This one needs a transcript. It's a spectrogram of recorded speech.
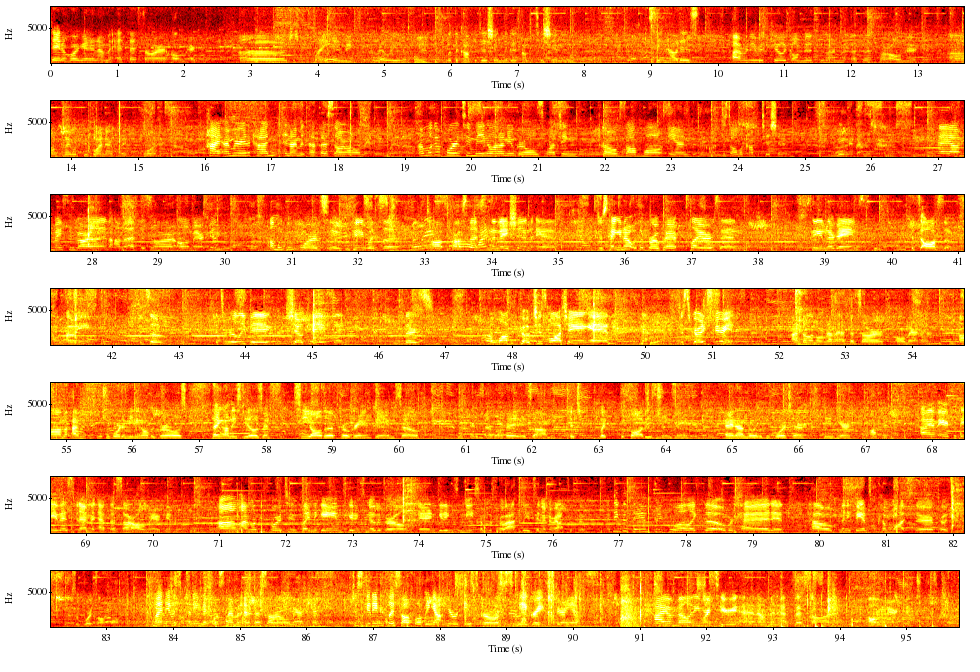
Dana Horgan, and I'm an FSR All American. Uh, just playing, really. Playing? With the competition, the good competition, and seeing how it is. Hi, my name is Kayla Gomez, and I'm an FSR All American. Um, playing with people I never played before. Hi, I'm Miranda Cotton, and I'm an FSR All American. I'm looking forward to meeting a lot of new girls, watching pro softball, and just all the competition, and doing my best. Hey, I'm Mason Garland. I'm an FSR All-American. I'm looking forward to competing with the top prospects in the nation and just hanging out with the pro players and seeing their games. It's awesome. I mean, it's a it's a really big showcase and there's a lot of coaches watching and just a great experience. I'm Bella Norman, I'm an FSR All-American. Um, I'm looking forward to meeting all the girls, playing on these fields, and see all the program games. So I love it. It's um, it's like the quality is amazing, and I'm really looking forward to being here often. Hi, I'm Erica Davis, and I'm an FSR All-American. Um, I'm looking forward to playing the games, getting to know the girls, and getting to meet some of the pro athletes and interact with them. I think the stadium's pretty cool. Like the overhead and how many fans can come watch their pro teams support softball. My name is Penny Nichols and I'm an FSR All-American. Just getting to play softball, being out here with these girls, is going to be a great experience. Hi, I'm Melanie Martiri and I'm an FSR All-American.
